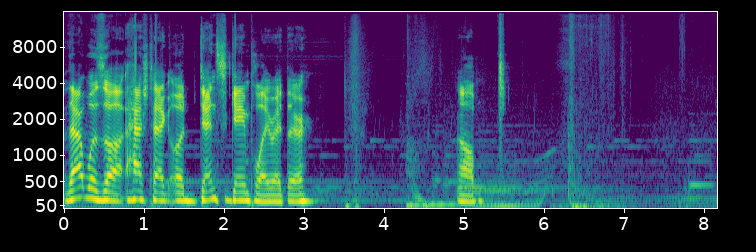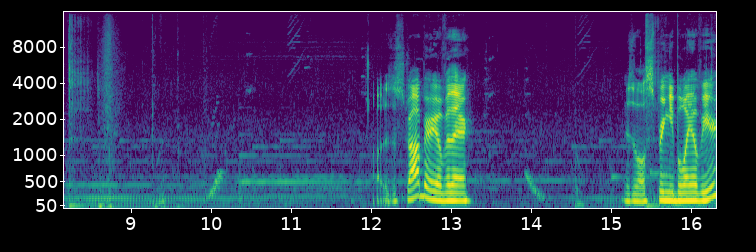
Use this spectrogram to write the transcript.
That was uh, hashtag a dense gameplay right there. Oh. Oh, there's a strawberry over there. There's a little springy boy over here.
